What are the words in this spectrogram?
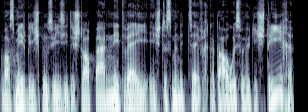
Was wir beispielsweise in der Stadt Bern nicht wollen, ist, dass man jetzt einfach alles streichen würde.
